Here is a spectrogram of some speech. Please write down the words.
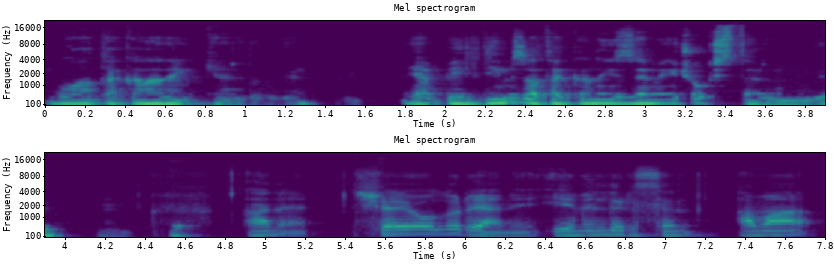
bu Atakan'a denk geldi bugün. Ya bildiğimiz Atakan'ı izlemeyi çok isterdim bugün. Hani şey olur yani yenilirsin ama.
